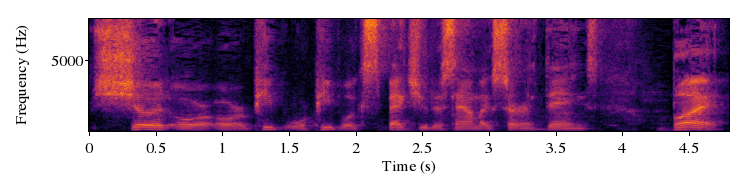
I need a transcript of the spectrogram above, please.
should or or people or people expect you to sound like certain things, but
